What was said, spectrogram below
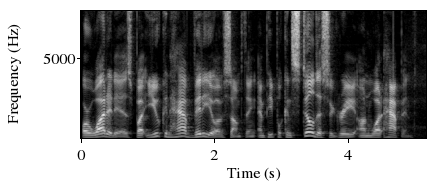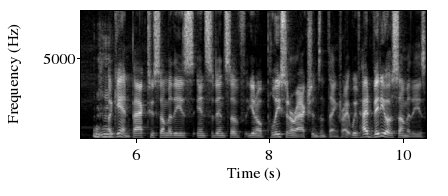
or what it is, but you can have video of something and people can still disagree on what happened. Mm-hmm. Again, back to some of these incidents of, you know, police interactions and things, right? We've had video of some of these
